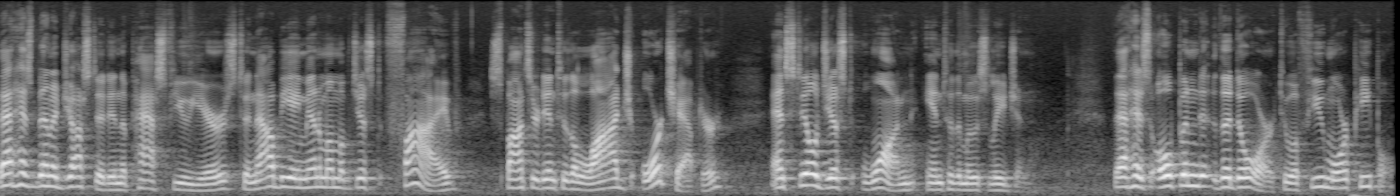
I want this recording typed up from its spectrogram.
That has been adjusted in the past few years to now be a minimum of just five sponsored into the lodge or chapter, and still just one into the Moose Legion. That has opened the door to a few more people,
